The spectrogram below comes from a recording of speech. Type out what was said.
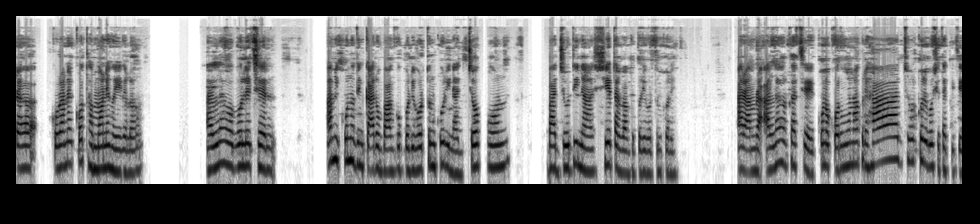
একটা কোরআনের কথা মনে হয়ে গেল। আল্লাহ বলেছেন, আমি কোনোদিন কারও ভাগ্য পরিবর্তন করি না, যখন বা যদি না সে তার ভাগ্য পরিবর্তন করে। আর আমরা আল্লাহর কাছে কোনো কর্ম না করে হাত জোর করে বসে থাকি যে,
